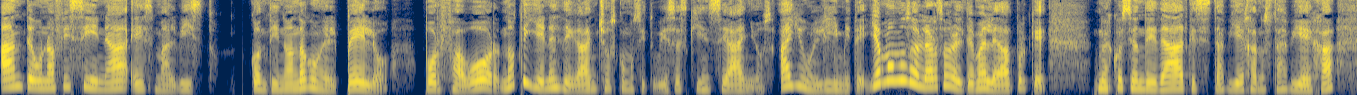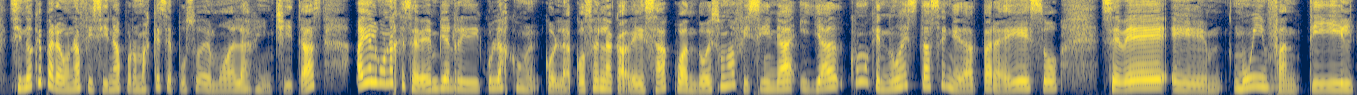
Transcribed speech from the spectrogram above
ante una oficina es mal visto. Continuando con el pelo, por favor, no te llenes de ganchos como si tuvieses 15 años. Hay un límite. Ya vamos a hablar sobre el tema de la edad porque no es cuestión de edad, que si estás vieja, no estás vieja, sino que para una oficina, por más que se puso de moda las vinchitas, hay algunas que se ven bien ridículas con, con la cosa en la cabeza cuando es una oficina y ya como que no estás en edad para eso. Se ve eh, muy infantil,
